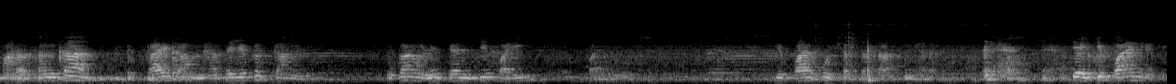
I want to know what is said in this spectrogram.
महाराज सांगतात काय काम नाही आता एकच काम आहे. तुका म्हणे त्यांचे पायी पाय ते पाय शब्दात अडचून घ्यायला. त्याची पाय नाही.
